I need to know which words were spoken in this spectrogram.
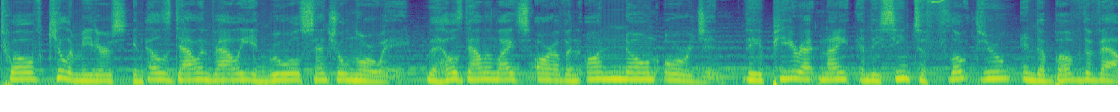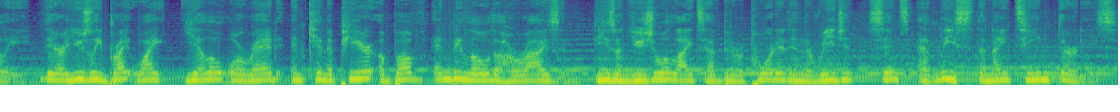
12 kilometers in Hessdalen Valley in rural central Norway. The Hessdalen lights are of an unknown origin. They appear at night and they seem to float through and above the valley. They are usually bright white, yellow, or red and can appear above and below the horizon. These unusual lights have been reported in the region since at least the 1930s.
